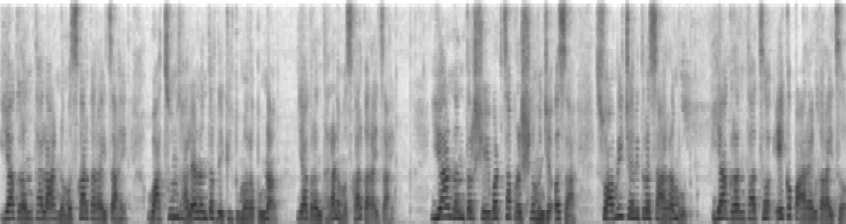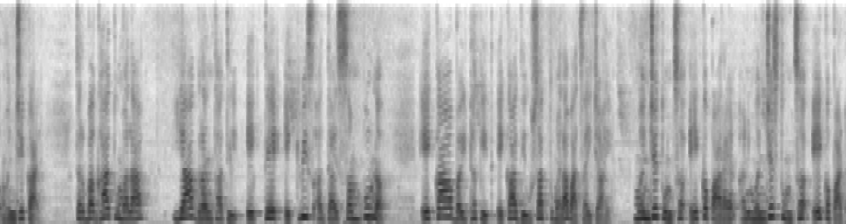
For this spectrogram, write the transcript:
या ग्रंथाला नमस्कार करायचा आहे. वाचून झाल्यानंतर देखील तुम्हाला पुन्हा या ग्रंथाला नमस्कार करायचा आहे. यानंतर शेवटचा प्रश्न म्हणजे असा स्वामी चरित्र सारामृत या ग्रंथाचं एक पारायण करायचं म्हणजे काय? तर बघा तुम्हाला या ग्रंथातील एक ते एकवीस अध्याय संपूर्ण एका बैठकीत एका दिवसात तुम्हाला वाचायचे आहे. म्हणजे तुमचं एक पारायण आणि म्हणजेच तुमचं एक पाठ.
